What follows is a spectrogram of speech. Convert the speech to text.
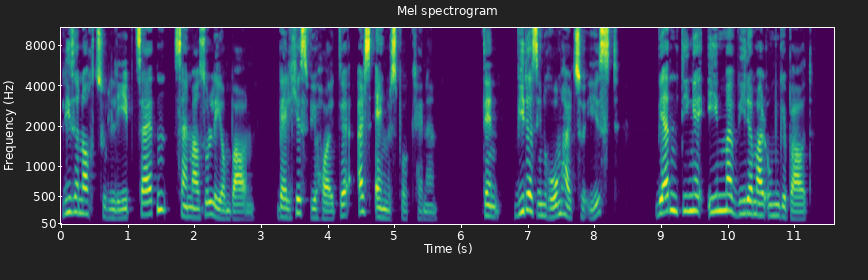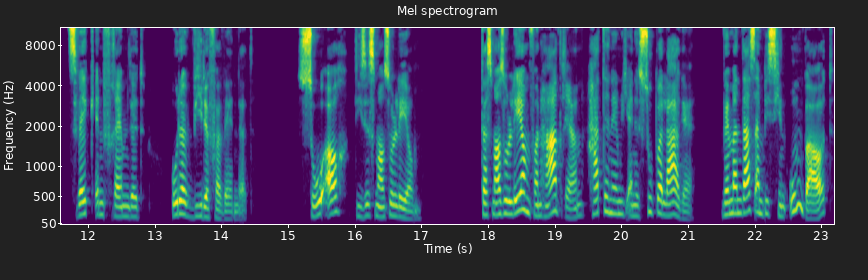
ließ er noch zu Lebzeiten sein Mausoleum bauen, welches wir heute als Engelsburg kennen. Denn wie das in Rom halt so ist, werden Dinge immer wieder mal umgebaut, zweckentfremdet oder wiederverwendet. So auch dieses Mausoleum. Das Mausoleum von Hadrian hatte nämlich eine super Lage. Wenn man das ein bisschen umbaut,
